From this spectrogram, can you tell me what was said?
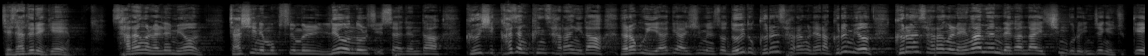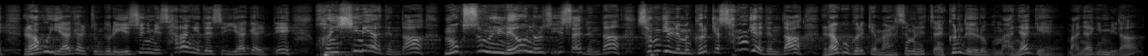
제자들에게 사랑을 하려면 자신의 목숨을 내어놓을 수 있어야 된다. 그것이 가장 큰 사랑이다 라고 이야기하시면서 너희도 그런 사랑을 해라. 그러면 그런 사랑을 행하면 내가 나의 친구로 인정해 줄게 라고 이야기할 정도로 예수님이 사랑에 대해서 이야기할 때 헌신해야 된다. 목숨을 내어놓을 수 있어야 된다. 섬기려면 그렇게 섬겨야 된다 라고 그렇게 말씀을 했잖아요. 그런데 여러분 만약에 만약입니다.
